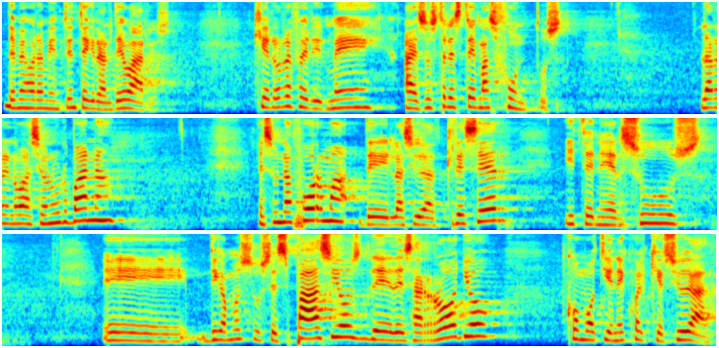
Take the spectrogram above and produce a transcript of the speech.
de mejoramiento integral de barrios. Quiero referirme a esos tres temas juntos. La renovación urbana es una forma de la ciudad crecer y tener sus, eh, digamos, sus espacios de desarrollo como tiene cualquier ciudad.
